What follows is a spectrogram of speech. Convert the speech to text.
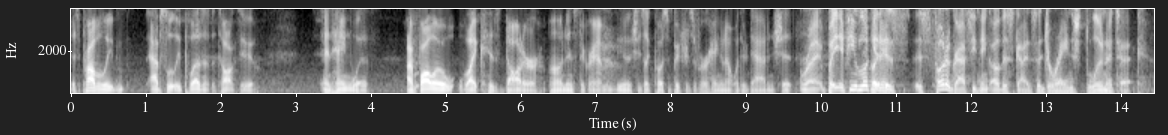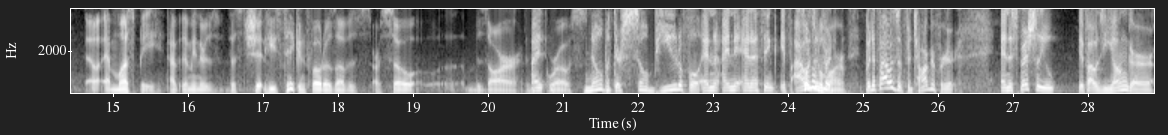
is probably absolutely pleasant to talk to and hang with. I follow like his daughter on Instagram, and you know she's like posting pictures of her hanging out with her dad and shit. Right. But if you look But at his his photographs, you think, oh, this guy's a deranged lunatic. Uh, it must be. I, I mean, there's this shit he's taking photos of is are so bizarre and I- gross. No, but they're so beautiful, and and and I think if I Some was a but if I was a photographer, and especially if I was younger,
